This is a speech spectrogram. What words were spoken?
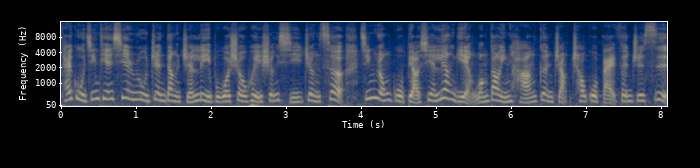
台股今天陷入震荡整理，不过受惠升息政策，金融股表现亮眼，王道银行更涨超过百分之四，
